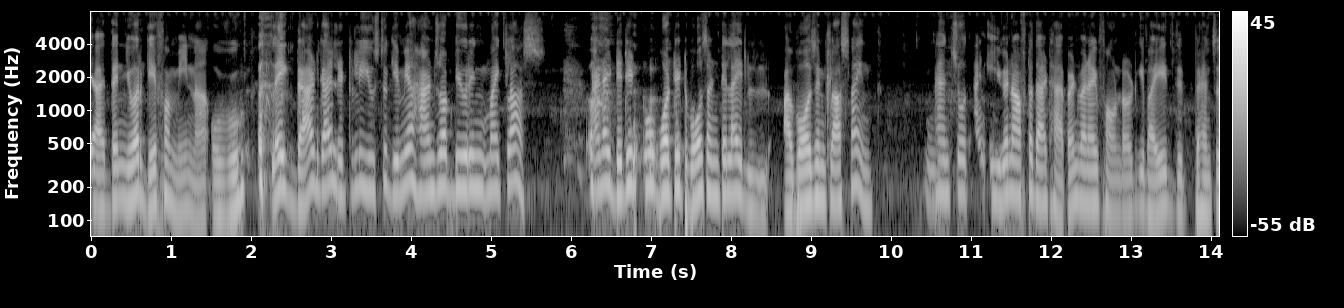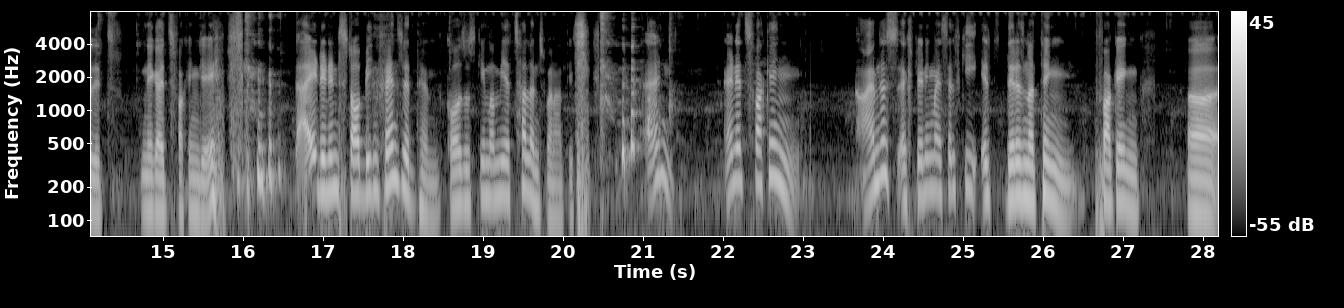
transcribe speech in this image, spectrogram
yeah then you are gay for me na uvu. Like that guy literally used to give me a hands up during my class. And i didn't know what it was until i i was in class 9th and so and even after that happened when i found out ki bhai so it's nigga it's fucking gay. I didn't stop being friends with him cause uski mummy acha lunch banati thi. And and it's fucking i'm just explaining myself ki it's there is nothing fucking uh,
